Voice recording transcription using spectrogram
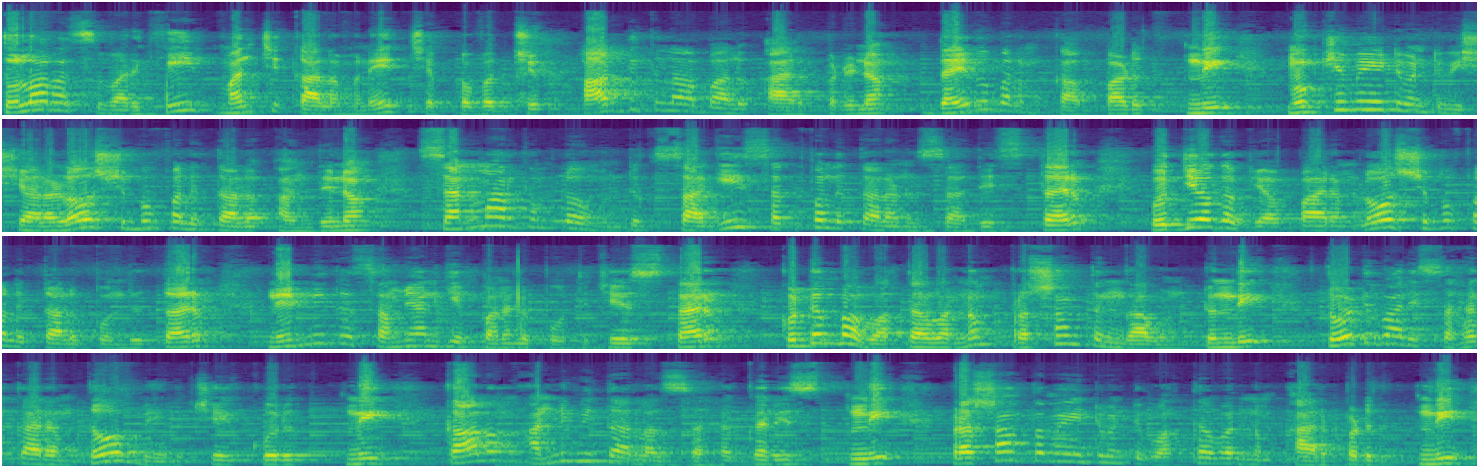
తులారాశి వారికి మంచి కాలమనే చెప్పవచ్చు. ఆర్థిక లాభాలు ఏర్పడిన దైవ బలం కాపాడుతుంది. ముఖ్యమైనటువంటి విషయాలలో శుభ ఫలితాలు అందిన సన్మార్గంలో ముందుకు సాగి సత్ఫలితాలను సాధిస్తారు. ఉద్యోగ ఉద్యోగ వ్యాపారంలో శుభ ఫలితాలు పొందుతారు. నిర్ణీత సమయానికి పనులు పూర్తి చేస్తారు. కుటుంబ వాతావరణం ప్రశాంతంగా ఉంటుంది. తోటివారి సహకారంతో మేలు చేకూరుతుంది. కాలం అన్ని విధాలా సహకరిస్తుంది. ప్రశాంతమైనటువంటి వాతావరణం ఏర్పడుతుంది.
